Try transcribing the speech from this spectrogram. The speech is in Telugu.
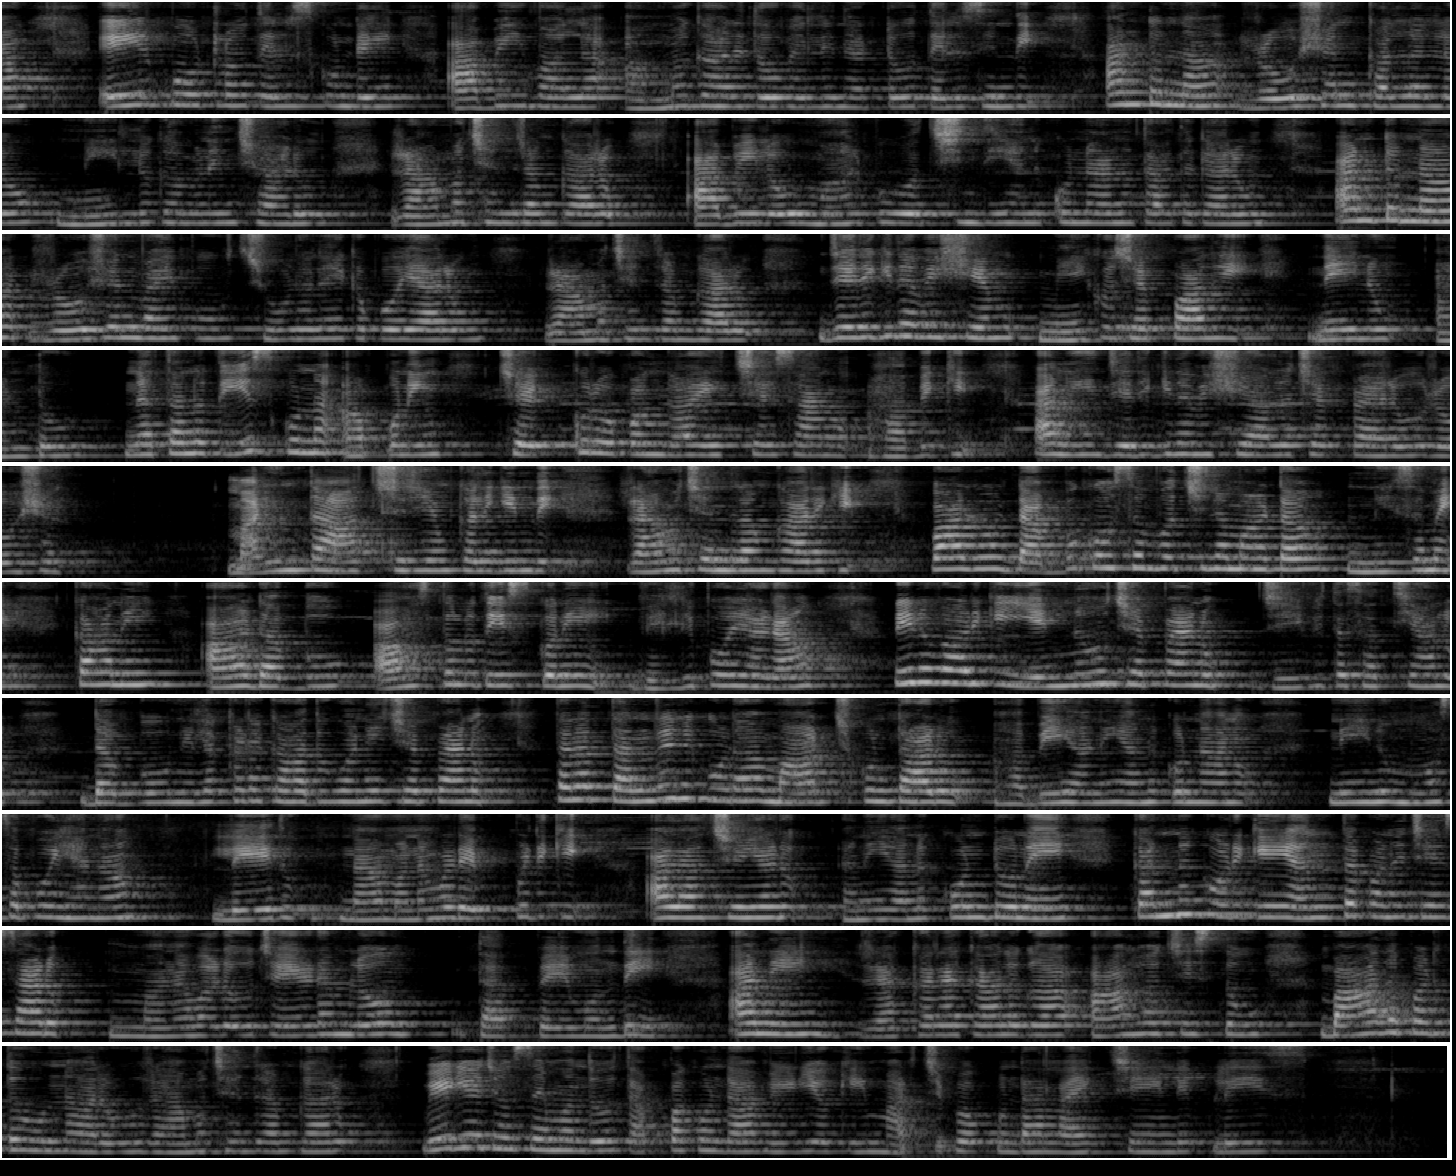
ఎయిర్పోర్ట్లో తెలుసుకుంటే అభి వాళ్ళ అమ్మగారితో వెళ్ళినట్టు తెలిసింది. అంటున్న రోషన్ కళ్ళల్లో నీళ్ళు గమనించాడు రామచంద్రం గారు. అభిలో మార్పు వచ్చింది అనుకున్నాను తాతగారు. అంటున్న రోషన్ వైపు చూడలేకపోయారు రామచంద్రం గారు. జరిగిన విషయం మీకు చెప్పాలి నేను అంటూ తను తీసుకున్న అప్పుని చెక్కు రూపంగా ఇచ్చేశాను హబికి అని జరిగిన విషయాలు చెప్పారు రోషన్. మరింత ఆశ్చర్యం కలిగింది. రామచంద్రం గారికి వారు డబ్బు కోసం వచ్చిన మాట నిజమే కానీ ఆ డబ్బు ఆస్తులు తీసుకొని వెళ్ళిపోయాడా? నేను వాడికి ఎన్నో చెప్పాను జీవిత సత్యాలు. డబ్బు నిలకడ కాదు అని చెప్పాను. తన తండ్రిని కూడా మార్చుకుంటాడు అభి అని అనుకున్నాను. నేను మోసపోయానా? లేదు నా మనవడు ఎప్పటికీ అలా చేయడు. అని అనుకుంటూనే కన్న కొడుకే అంత పని చేశాడు. మనవడు చేయడంలో తప్పేముంది అని రకరకాలుగా ఆలోచిస్తూ బాధపడుతూ ఉన్నారు రామచంద్రం గారు. వీడియో చూసే ముందు తప్పకుండా వీడియోకి మర్చిపోకుండా లైక్ చేయండి ప్లీజ్.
